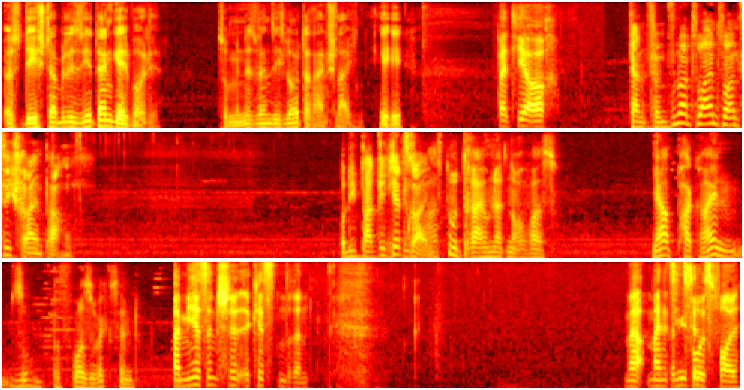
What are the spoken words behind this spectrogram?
es destabilisiert dein Geldbeutel. Zumindest, wenn sich Leute reinschleichen. Bei dir auch. Kann 522 reinpacken. Und die packe ich jetzt Du rein. hast nur 300 noch was. Ja, pack rein, so, bevor sie weg sind. Bei mir sind Schi äh, Kisten drin. Ja, meine Bei mir C2 sind- ist voll.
